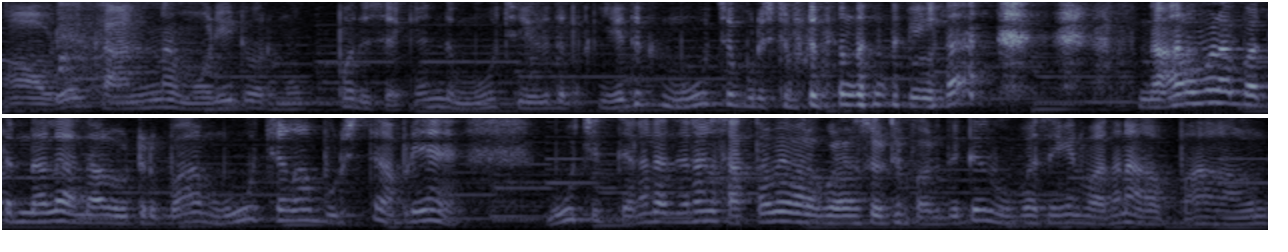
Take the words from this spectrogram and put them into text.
அப்படியே கண்ணை மூடிட்டு ஒரு முப்பது செகண்ட் மூச்சு இழுத்து எதுக்கு மூச்சை பிடிச்சிட்டு படுத்தோன்னு தெரியல. நார்மலாக பார்த்துருந்தாலும் அந்த ஆள் விட்டுருப்பான். மூச்செல்லாம் பிடிச்சிட்டு அப்படியே மூச்சு திணற திணற சத்தமே வரக்கூடாதுன்னு சொல்லிட்டு படுத்துட்டு முப்பது செகண்ட் பார்த்தோன்னா அப்பா அவன்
